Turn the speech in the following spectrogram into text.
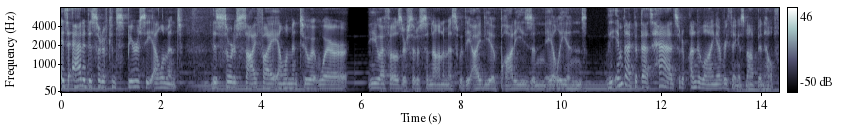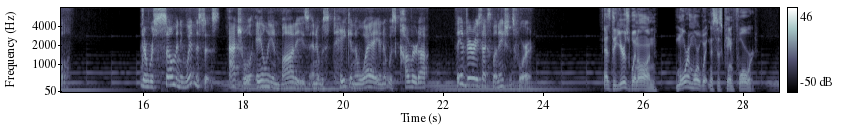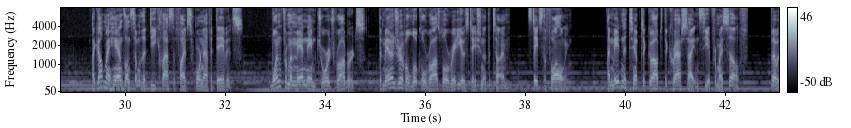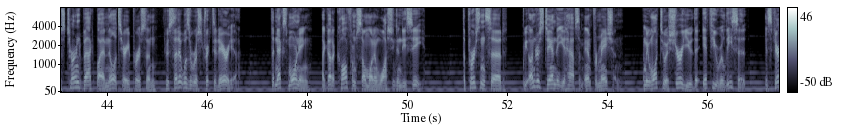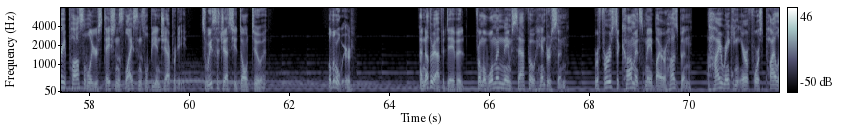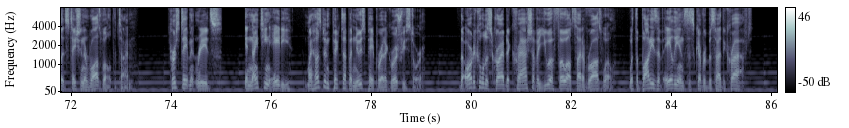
It's added this sort of conspiracy element, this sort of sci fi element to it where UFOs are sort of synonymous with the idea of bodies and aliens. The impact that that's had, sort of underlying everything, has not been helpful. There were so many witnesses, actual alien bodies, and it was taken away and it was covered up. They had various explanations for it. As the years went on, more and more witnesses came forward. I got my hands on some of the declassified sworn affidavits. One from a man named George Roberts, the manager of a local Roswell radio station at the time, states the following I made an attempt to go out to the crash site and see it for myself but I was turned back by a military person who said it was a restricted area. The next morning, I got a call from someone in Washington, D.C. The person said, We understand that you have some information, and we want to assure you that if you release it, it's very possible your station's license will be in jeopardy, so we suggest you don't do it. A little weird. Another affidavit from a woman named Sappho Henderson refers to comments made by her husband a high ranking Air Force pilot stationed in Roswell at the time. Her statement reads In 1980, my husband picked up a newspaper at a grocery store. The article described a crash of a UFO outside of Roswell, with the bodies of aliens discovered beside the craft.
